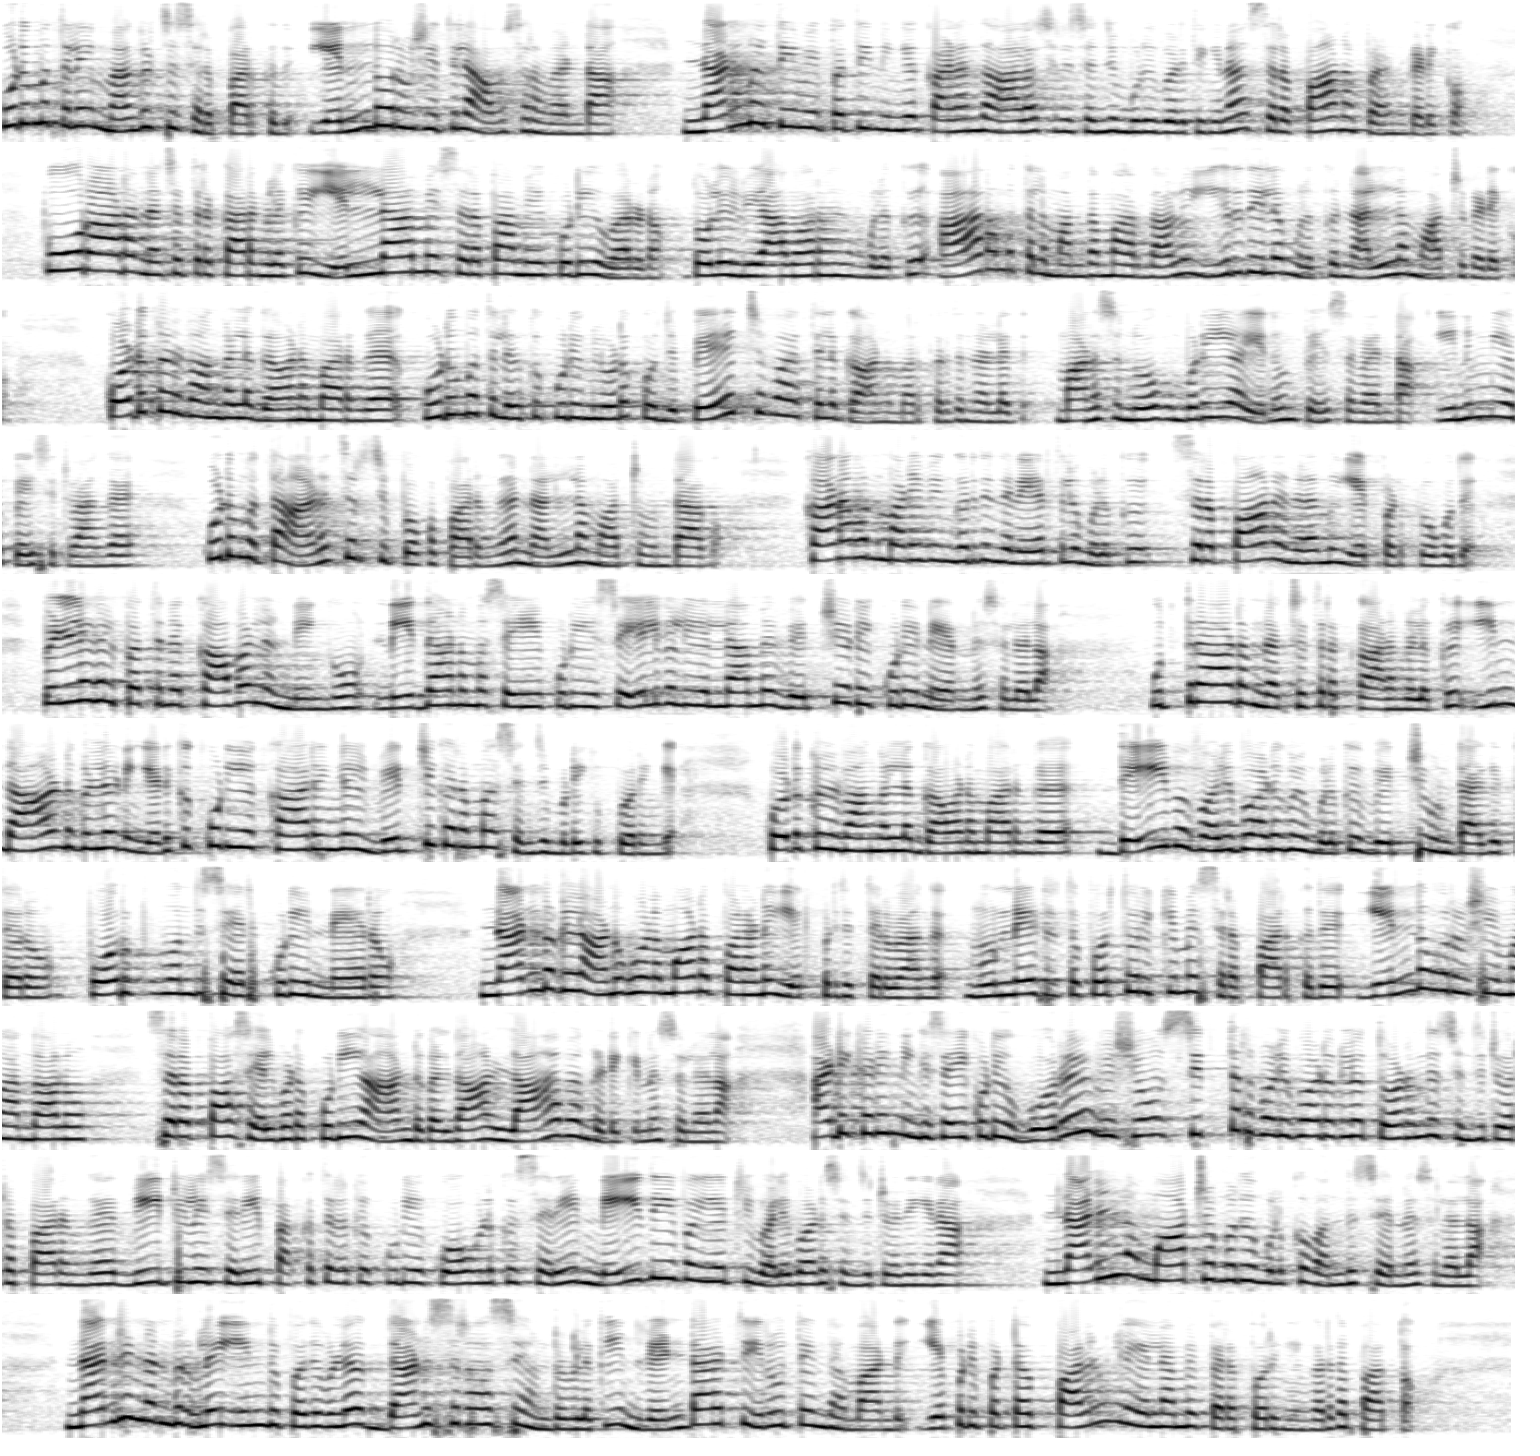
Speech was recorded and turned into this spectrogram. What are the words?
குடும்பத்திலையும் மகிழ்ச்சி சிறப்பாக இருக்குது. எந்த ஒரு விஷயத்திலையும் அவசரம் வேண்டாம். நன்மை தீமை பற்றி நீங்கள் கலந்து ஆலோசனை செஞ்சு முடிவெடுத்தீங்கன்னா சிறப்பான பலன் கிடைக்கும். பூராட நட்சத்திரக்காரங்களுக்கு எல்லாமே சிறப்பாக அமையக்கூடிய வருடம். தொழில் வியாபாரம் உங்களுக்கு ஆரம்பத்தில் மந்தமாக இருந்தாலும் இறுதியில் உங்களுக்கு நல்ல மாற்று கிடைக்கும். கொடுக்கல் வாங்கல கவனமாக இருங்க குடும்பத்தில் இருக்கக்கூடியவங்களோட கொஞ்சம் பேச்சுவார்த்தையில் கவனமாக இருக்கிறது நல்லது. மனசு நோகும்படியாக எதுவும் பேச வேண்டாம். இனிமையாக பேசிட்டு வாங்க. குடும்பத்தை அனுசரித்து போக பாருங்க. நல்ல மாற்றம் உண்டாகும். கணவன் மனைவிங்கிறது இந்த நேரத்தில் உங்களுக்கு சிறப்பான நிலைமை ஏற்பட போகுது. பிள்ளைகள் பற்றின கவலை நீங்கும். நிதானமாக செய்யக்கூடிய செயல்கள் எல்லாமே வெற்றி அடையக்கூடிய நேரம்னு சொல்லலாம். உத்திராடம் நட்சத்திரக்காரங்களுக்கு இந்த ஆண்டுகளில் நீங்கள் எடுக்கக்கூடிய காரியங்கள் வெற்றிகரமாக செஞ்சு முடிக்க போகிறீங்க கொடுக்கல் வாங்கல கவனமாக இருங்க. தெய்வ வழிபாடுகள் உங்களுக்கு வெற்றி உண்டாகி தரும். பொறுப்பு வந்து சேரக்கூடிய நேரம். நண்பர்கள் அனுகூலமான பலனை ஏற்படுத்தி தருவாங்க. முன்னேற்றத்தை பொறுத்த வரைக்குமே சிறப்பாக இருக்குது எந்த ஒரு விஷயமா இருந்தாலும் சிறப்பாக செயல்படக்கூடிய ஆண்டுகள் தான் லாபம் கிடைக்குன்னு சொல்லலாம். அடிக்கடி நீங்கள் செய்யக்கூடிய ஒரே விஷயம் சித்தர் வழிபாடுகளை தொடர்ந்து செஞ்சுட்டு வர பாருங்க. வீட்டிலையும் சரி பக்கத்தில் இருக்கக்கூடிய கோவிலுக்கும் சரி நெய் தீப ஏற்றி வழிபாடு செஞ்சுட்டு வந்தீங்கன்னா நல்ல மாற்றங்கிறது உங்களுக்கு வந்து சேருன்னு சொல்லலாம். நன்றி நண்பர்களே இந்த பதிவில் தனுசு ராசி அன்றவர்களுக்கு இந்த ரெண்டாயிரத்தி இருபத்தைந்தாம் ஆண்டு எப்படிப்பட்ட பலன்களை எல்லாமே பெற போறீங்கிறத பார்த்தோம்.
